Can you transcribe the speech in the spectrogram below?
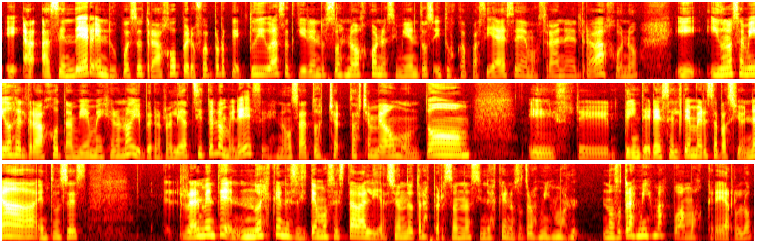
eh, a ascender en tu puesto de trabajo, pero fue porque tú ibas adquiriendo esos nuevos conocimientos y tus capacidades se demostraban en el trabajo, ¿no? Y, y unos amigos del trabajo también me dijeron, oye, pero en realidad sí te lo mereces, ¿no? O sea, tú has, tú un montón, este, te interesa el tema, eres apasionada, entonces realmente no es que necesitemos esta validación de otras personas, sino es que nosotros mismos, nosotras mismas podamos creerlo,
